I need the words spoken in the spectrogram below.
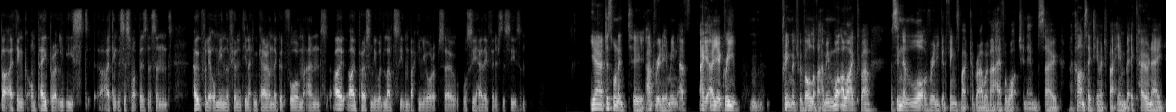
but I think on paper, at least, I think this is smart business, and hopefully it will mean the Fiorentina can carry on their good form. And I, I personally would love to see them back in Europe. So we'll see how they finish the season. Yeah, I just wanted to add really. I mean, I've, I, I agree pretty much with all of that. I mean, what I like about I've seen a lot of really good things about Cabral without ever watching him. So I can't say too much about him. But Ikone,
